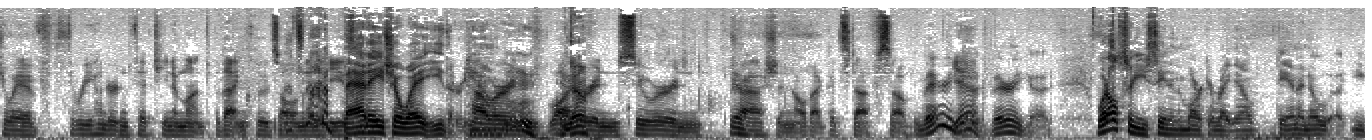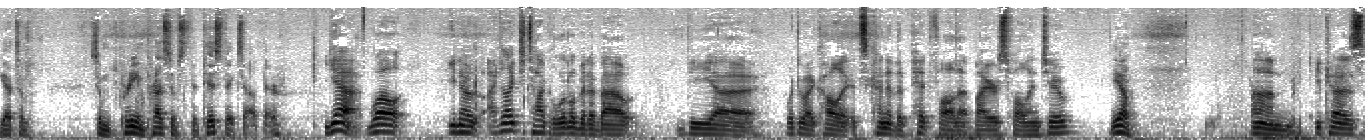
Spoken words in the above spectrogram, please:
HOA of 315 a month, but that includes all That's amenities. Not a bad HOA either. Power know? and mm, water you know? and sewer and trash and all that good stuff. So very yeah. good, very good. What else are you seeing in the market right now, Dan? I know uh, you got some some pretty impressive statistics out there. Yeah, well, you know, I'd like to talk a little bit about the uh, what do I call it? It's kind of the pitfall that buyers fall into. Yeah um, because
